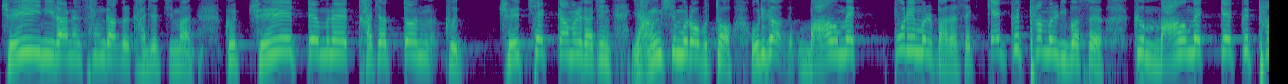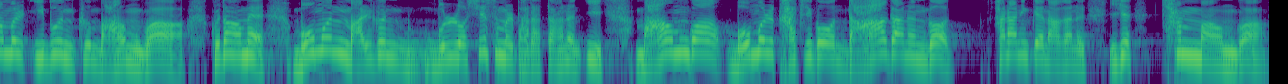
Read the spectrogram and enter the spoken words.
죄인이라는 생각을 가졌지만 그 죄 때문에 가졌던 그 죄책감을 가진 양심으로부터 우리가 마음에 뿌림을 받았어요. 깨끗함을 입었어요. 그 마음의 깨끗함을 입은 그 마음과 그 다음에 몸은 맑은 물로 씻음을 받았다 하는 이 마음과 몸을 가지고 나아가는 것, 하나님께 나가는 이게 참 마음과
